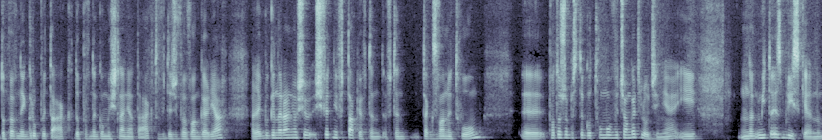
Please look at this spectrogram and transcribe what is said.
do pewnej grupy tak, do pewnego myślenia tak, to widać w Ewangeliach, ale jakby generalnie on się świetnie wtapia w ten, w ten tak zwany tłum, po to, żeby z tego tłumu wyciągać ludzi, nie? I no, mi to jest bliskie. No,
